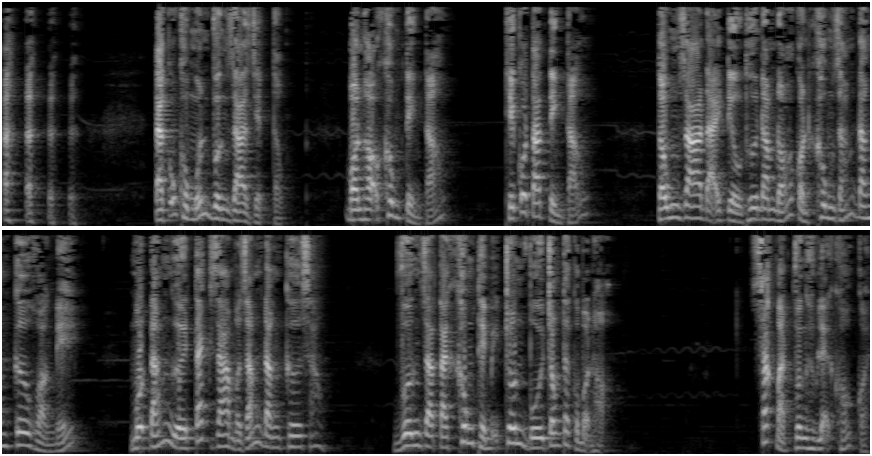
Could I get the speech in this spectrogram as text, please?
Ta cũng không muốn vương gia diệt tộc. Bọn họ không tỉnh táo. Thì có ta tỉnh táo. Tông gia đại tiểu thư năm đó còn không dám đăng cơ hoàng đế. Một đám người tách ra mà dám đăng cơ sao? Vương gia ta không thể bị trôn vùi trong tay của bọn họ. Sắc mặt vương hưu lễ khó coi.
